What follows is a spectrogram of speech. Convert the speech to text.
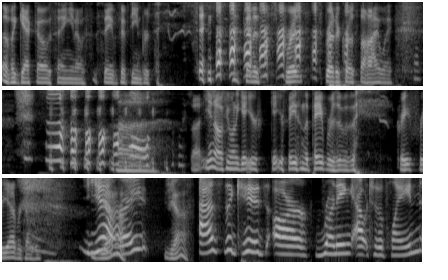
of a gecko saying, you know, save fifteen percent, and kind of spread spread across the highway. Uh, but you know, if you want to get your get your face in the papers, it was a great free advertising. yeah, Yeah. right? Yeah. As the kids are running out to the plane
